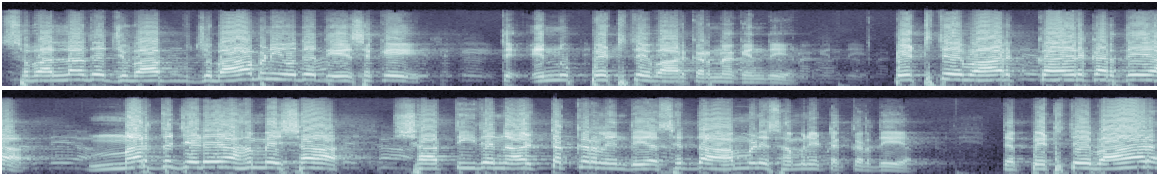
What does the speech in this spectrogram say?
ਸਵਾਲਾਂ ਦੇ ਜਵਾਬ ਜਵਾਬ ਨਹੀਂ ਉਹਦੇ ਦੇ ਸਕੇ, ਤੇ ਇਹਨੂੰ ਪਿੱਠ ਤੇ ਵਾਰ ਕਰਨਾ ਕਹਿੰਦੇ ਆ। ਪਿੱਠ ਤੇ ਵਾਰ ਕਾਇਰ ਕਰਦੇ ਆ। ਮਰਦ ਜਿਹੜੇ ਆ ਹਮੇਸ਼ਾ ਛਾਤੀ ਦੇ ਨਾਲ ਟੱਕਰ ਲੈਂਦੇ ਆ, ਸਿੱਧਾ ਆਮਣੇ ਸਾਹਮਣੇ ਟੱਕਰਦੇ ਆ। ਤੇ ਪਿੱਠ ਤੇ ਵਾਰ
